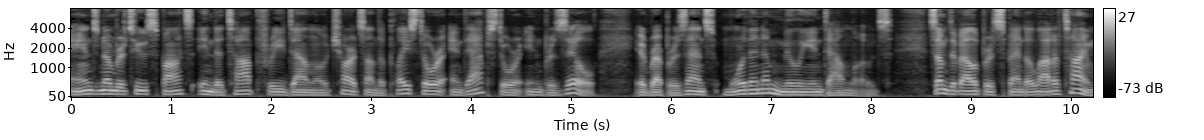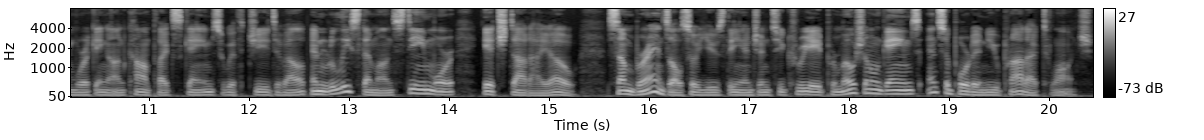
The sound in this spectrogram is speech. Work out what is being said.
and number two spots in the top free download charts on the Play Store and App Store in Brazil. It represents more than a million downloads. Some developers spend a lot of time working on complex games with GDevelop and release them on Steam or itch.io. Some brands also use the engine to create promotional games and support a new product launch.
